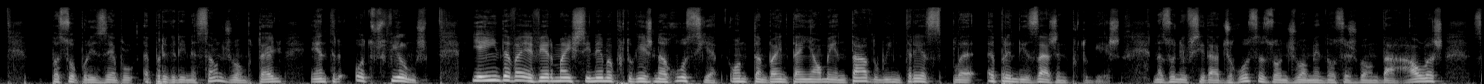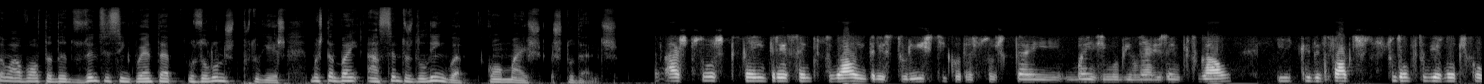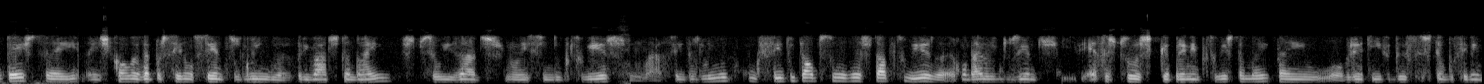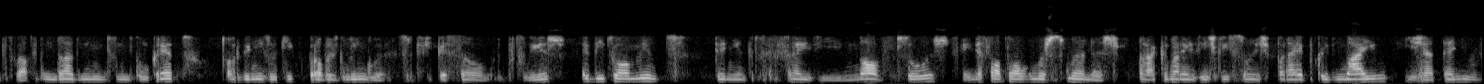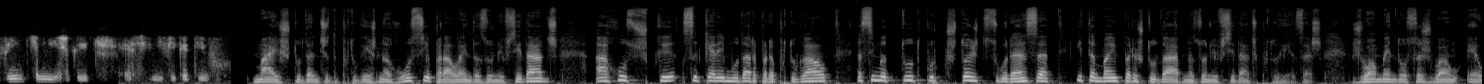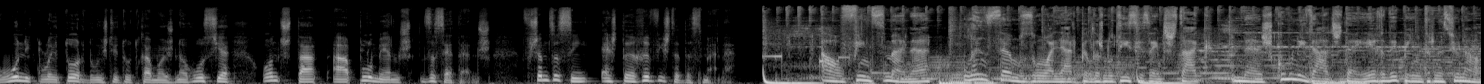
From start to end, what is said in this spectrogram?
Passou, por exemplo, A Peregrinação de João Botelho, entre outros filmes. E ainda vai haver mais cinema português na Rússia, onde também tem aumentado o interesse pela aprendizagem de português. Nas universidades russas, onde João Mendonça João dá aulas, são à volta de 250 os alunos de português, mas também há centros de língua com mais estudantes. As pessoas que têm interesse em Portugal, interesse turístico, outras pessoas que têm bens imobiliários em Portugal e que de facto estudam português noutros contextos. Em, em, escolas apareceram centros de língua privados também, especializados no ensino do português. Há centros de língua com cento e tal pessoas a estudar português, a rondar os 200. E essas pessoas que aprendem português também têm o objetivo de se estabelecer em Portugal. Um dado muito, muito concreto, organizo aqui provas de língua, certificação de português. Habitualmente tenho entre 6 e 9 pessoas. Ainda faltam algumas semanas para acabarem as inscrições para a época de maio e já tenho 21 inscritos. É significativo mais estudantes de português na Rússia, para além das universidades. Há russos que se querem mudar para Portugal, acima de tudo por questões de segurança e também para estudar nas universidades portuguesas. João Mendonça João é o único leitor do Instituto Camões na Rússia, onde está há pelo menos 17 anos. Fechamos assim esta revista da semana. Ao fim de semana, lançamos um olhar pelas notícias em destaque nas comunidades da RDP Internacional.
